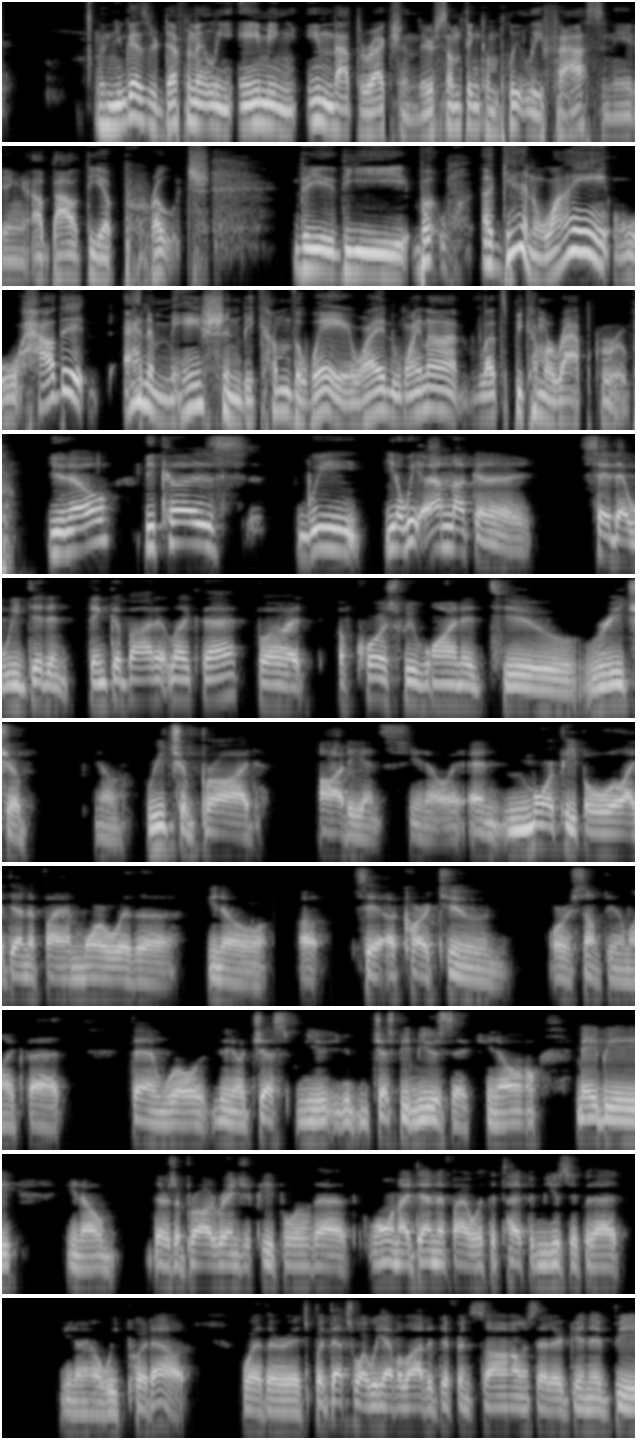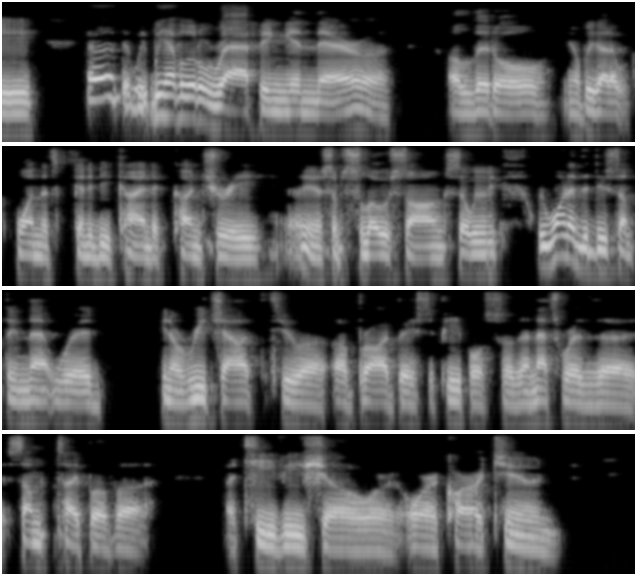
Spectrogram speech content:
And you guys are definitely aiming in that direction. There's something completely fascinating about the approach the the but again why how did animation become the way? Why why not let's become a rap group? You know because we you know we i'm not gonna say that we didn't think about it like that but of course we wanted to reach a you know reach a broad audience you know and more people will identify more with a you know a, say a cartoon or something like that then we'll, you know just mu- just be music. You know, maybe you know there's a broad range of people that won't identify with the type of music that you know we put out. Whether it's, but that's why we have a lot of different songs that are going to be. Uh, we, we have a little rapping in there, a, a little, you know, we got a, one that's going to be kind of country, you know, some slow songs. So we we wanted to do something that would you know, reach out to a, a, broad base of people. So then that's where the, some type of a, a TV show or, or a cartoon,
